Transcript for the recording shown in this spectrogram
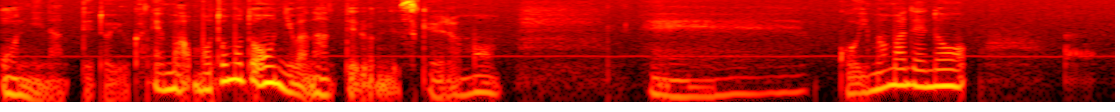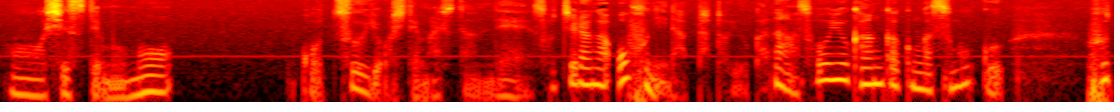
オンになってというかねまあもともとオンにはなってるんですけれども、えー、こう今までのシステムもこう通用してましたんでそちらがオフになったというかなそういう感覚がすごくふっ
